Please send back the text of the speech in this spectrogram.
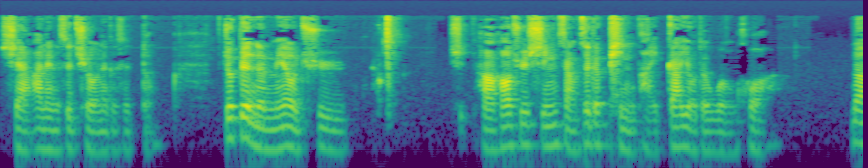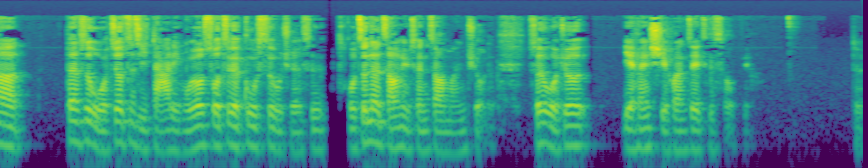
夏，啊，那个是秋，那个是冬，就变得没有去好好去欣赏这个品牌该有的文化。那但是我就自己打脸，我又说这个故事，我觉得是我真的找女神找蛮久的，所以我就也很喜欢这只手表。对，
